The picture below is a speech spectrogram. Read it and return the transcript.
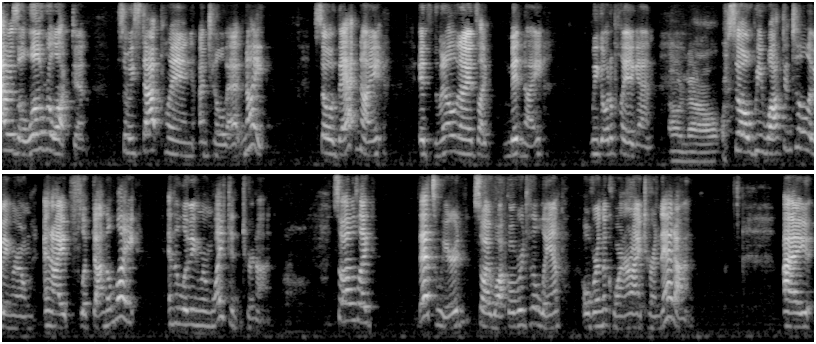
I was a little reluctant. So we stopped playing until that night. So that night, It's the middle of the night. It's like midnight. We go to play again. Oh no. So we walked into the living room and I flipped on the light and the living room light didn't turn on. So I was like, that's weird. So I walk over to the lamp over in the corner and I turn that on. I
